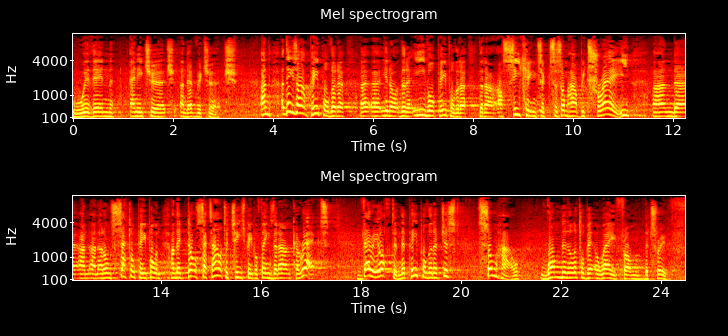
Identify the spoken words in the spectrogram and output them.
within any church and every church. And these aren't people that are, uh, uh, you know, that are evil people that are, that are, are seeking to, to, somehow betray and, uh, and, and, and, unsettle people, and, and they don't set out to teach people things that aren't correct. Very often, they're people that have just somehow wandered a little bit away from the truth.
